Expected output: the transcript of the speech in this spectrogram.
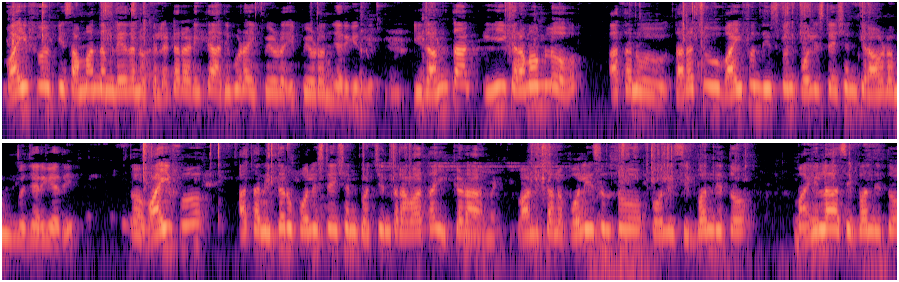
వైఫ్కి సంబంధం లేదని ఒక లెటర్ అడిగితే అది కూడా ఇప్పియడం ఇప్పియడం జరిగింది. ఇదంతా ఈ క్రమంలో అతను తరచూ వైఫ్ని తీసుకొని పోలీస్ స్టేషన్కి రావడం జరిగేది. సో వైఫ్ అతను ఇద్దరు పోలీస్ స్టేషన్కి వచ్చిన తర్వాత ఇక్కడ వాళ్ళు చాలా పోలీసులతో పోలీస్ సిబ్బందితో మహిళా సిబ్బందితో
